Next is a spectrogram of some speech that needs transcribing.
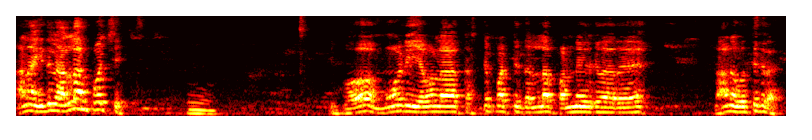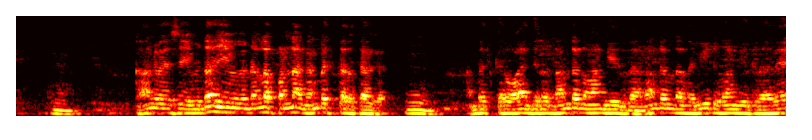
ஆனா இதுல எல்லாம் போச்சு. ம். இப்போ மோடி எவ்வளவு கஷ்டப்பட்டு இதெல்லாம் பண்ணிருக்கிறாரு நானும் ஒத்துக்கிறேன். காங்கிரஸை விட இவங்க நல்லா பண்ணாங்க அம்பேத்கருக்காக. அம்பேத்கர் வாழ்ந்த லண்டன் வாங்கியிருக்கிறார். லண்டன்ல அந்த வீடு வாங்கியிருக்கிறாரு.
